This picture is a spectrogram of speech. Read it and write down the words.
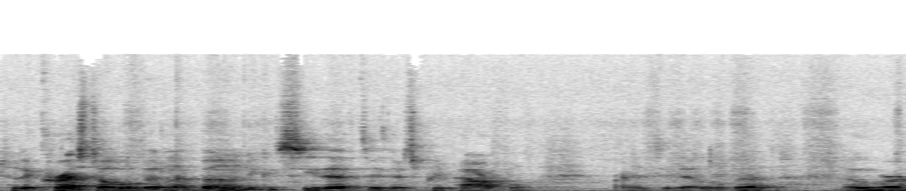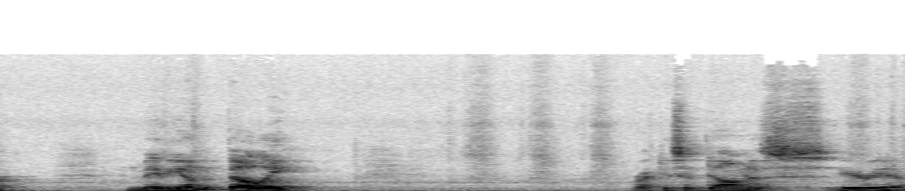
to the crest a little bit on that bone. You can see that through there. It's pretty powerful. Right into that a little bit. Over. Maybe on the belly. Rectus abdominis area.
